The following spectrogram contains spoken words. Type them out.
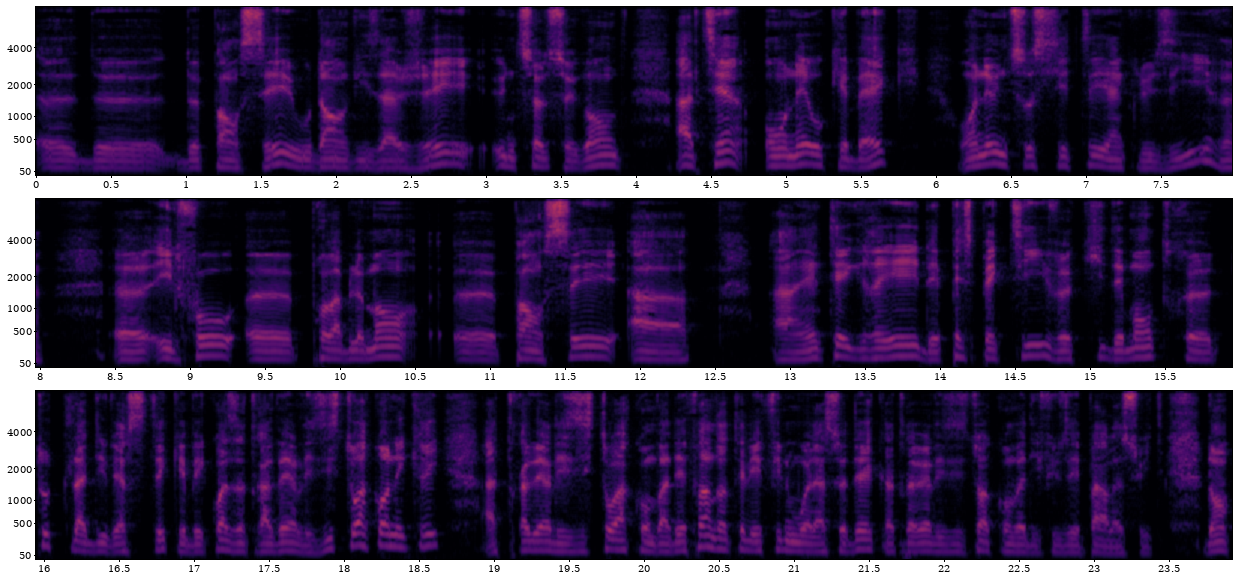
euh, de, de penser ou d'envisager une seule seconde, ah tiens, on est au Québec, on est une société inclusive, euh, il faut euh, probablement penser à, à intégrer des perspectives qui démontrent toute la diversité québécoise à travers les histoires qu'on écrit, à travers les histoires qu'on va défendre en téléfilm ou à la SODEC, à travers les histoires qu'on va diffuser par la suite. Donc,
